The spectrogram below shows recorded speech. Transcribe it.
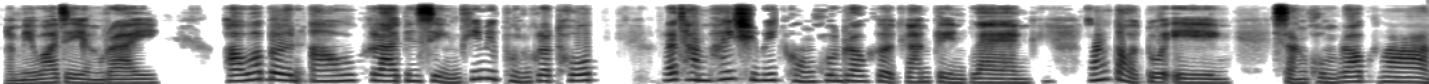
แต่ไม่ว่าจะอย่างไร ภาวะเบิร์นเอาท์กลายเป็นสิ่งที่มีผลกระทบ และทำให้ชีวิตของคนเราเกิดการเปลี่ยนแปลง ทั้งต่อตัวเอง สังคมรอบข้าง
